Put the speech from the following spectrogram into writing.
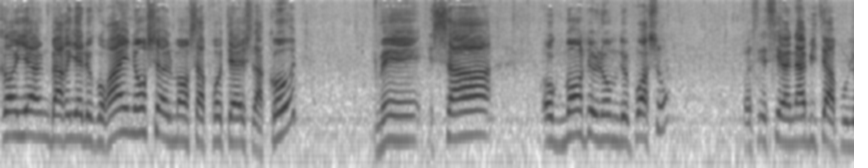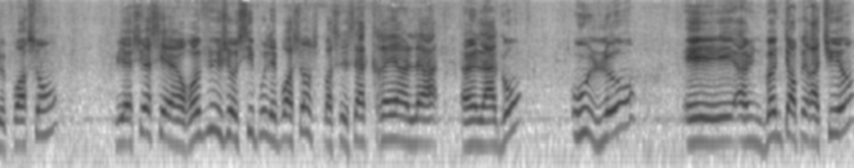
quand il y a une barrière de corail, non seulement ça protège la côte, mais ça augmente le nombre de poissons. Parce que c'est un habitat pour le poisson. Bien sûr, c'est un refuge aussi pour les poissons, parce que ça crée un, la- un lagon où l'eau est à une bonne température,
